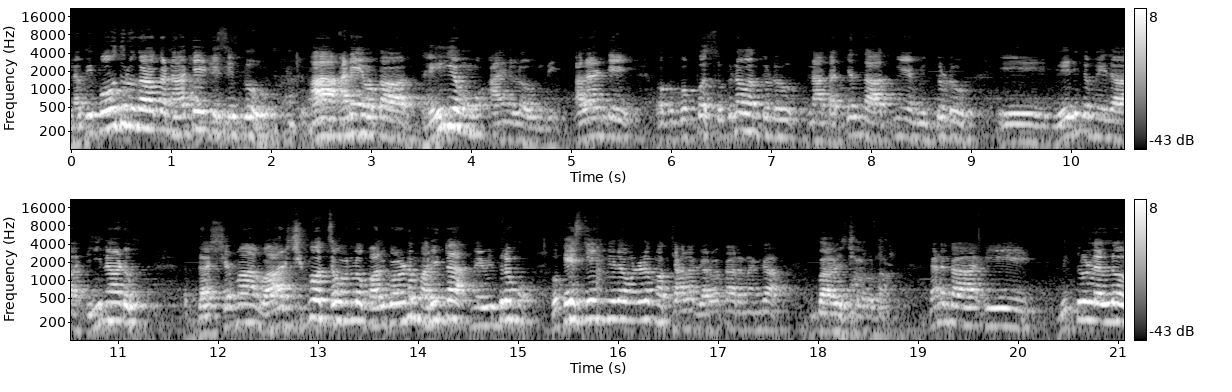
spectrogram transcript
నవ్విపోదురుగాక నాకేటి సిగ్గు? అనే ఒక ధైర్యం ఆయనలో ఉంది. అలాంటి ఒక గొప్ప సుగుణవంతుడు నాకు అత్యంత ఆత్మీయ మిత్రుడు ఈ వేదిక మీద ఈనాడు దశమ వార్షికోత్సవంలో పాల్గొనడం మరింత మేమిద్దరము ఒకే స్టేజ్ మీద ఉండడం మాకు చాలా గర్వకారణంగా భావిస్తూ ఉన్నాం. కనుక ఈ మిత్రులలో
